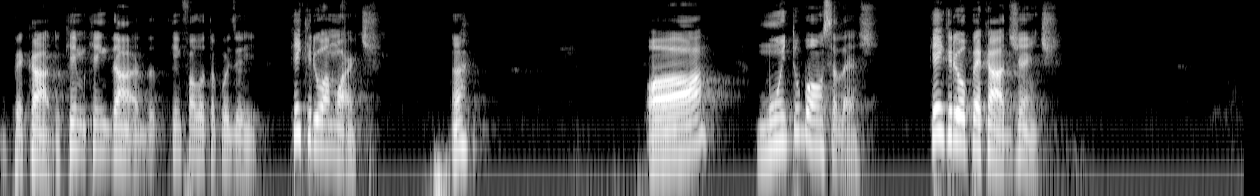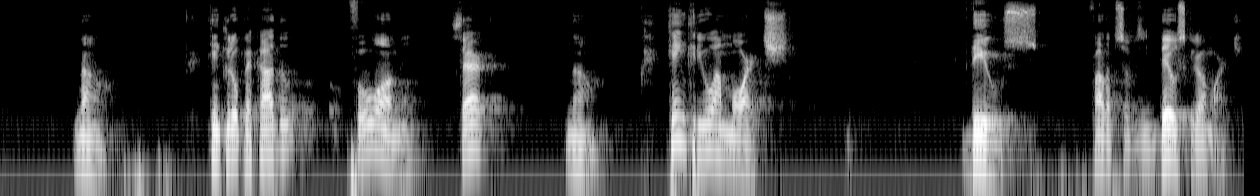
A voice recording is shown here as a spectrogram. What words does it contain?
O pecado. Quem, quem, dá, quem falou outra coisa aí? Quem criou a morte? Hã? Ó, muito bom, Celeste. Quem criou o pecado, gente? Não. Quem criou o pecado foi o homem, certo? Não. Quem criou a morte? Deus. Fala para o seu vizinho: Deus criou a morte.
